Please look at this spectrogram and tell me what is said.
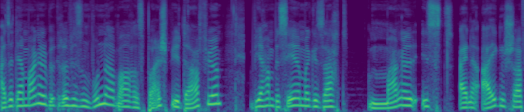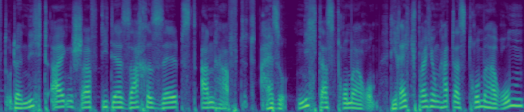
also der Mangelbegriff ist ein wunderbares Beispiel dafür. Wir haben bisher immer gesagt, Mangel ist eine Eigenschaft oder Nicht-Eigenschaft, die der Sache selbst anhaftet. Also nicht das Drumherum. Die Rechtsprechung hat das Drumherum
